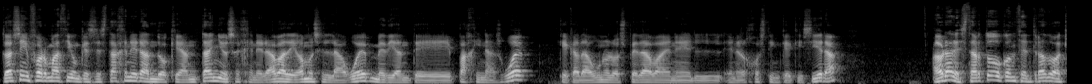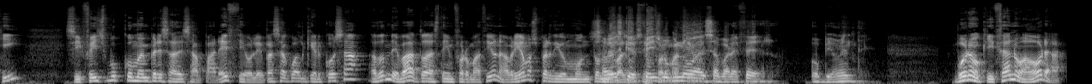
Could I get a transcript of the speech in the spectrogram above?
Toda esa información que se está generando, que antaño se generaba, digamos, en la web mediante páginas web, que cada uno lo hospedaba en el, en el hosting que quisiera, ahora al estar todo concentrado aquí, si Facebook como empresa desaparece o le pasa cualquier cosa, ¿a dónde va toda esta información? Habríamos perdido un montón de valiosa que Facebook no va a desaparecer, obviamente. Bueno, quizá no ahora,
